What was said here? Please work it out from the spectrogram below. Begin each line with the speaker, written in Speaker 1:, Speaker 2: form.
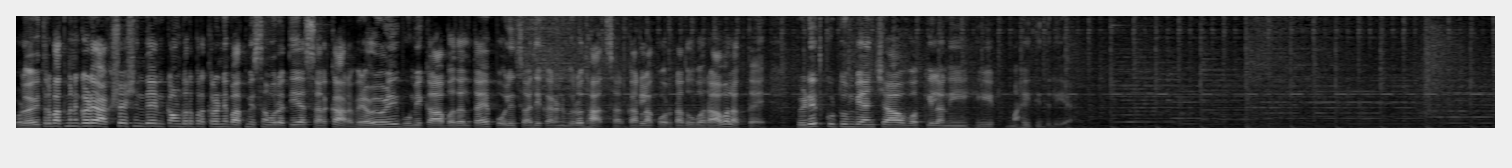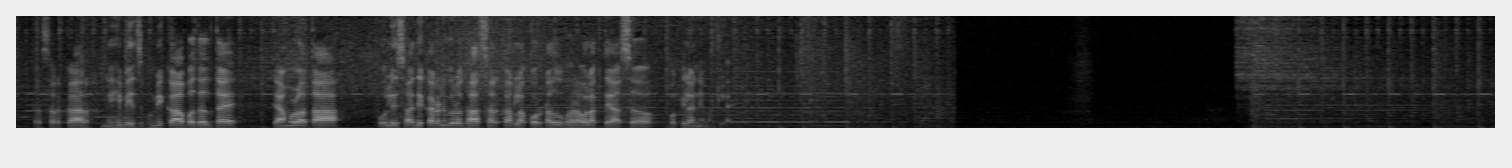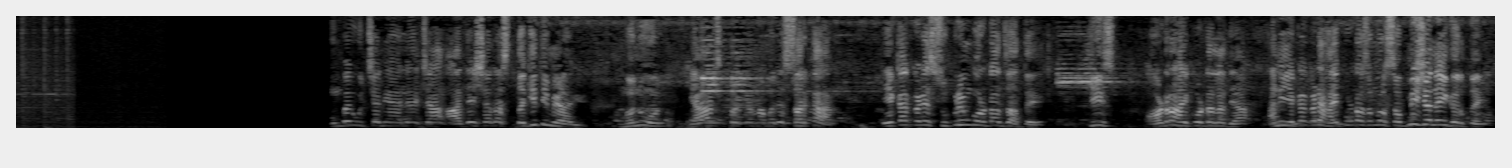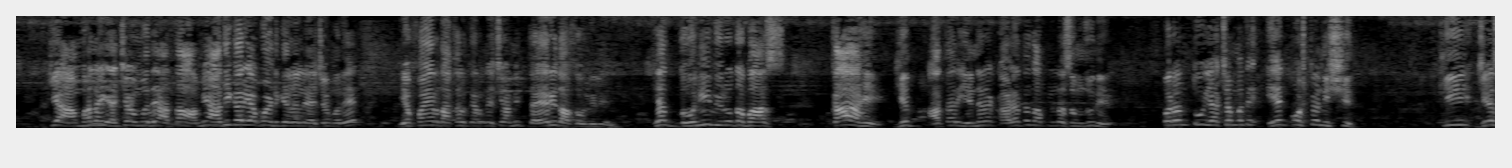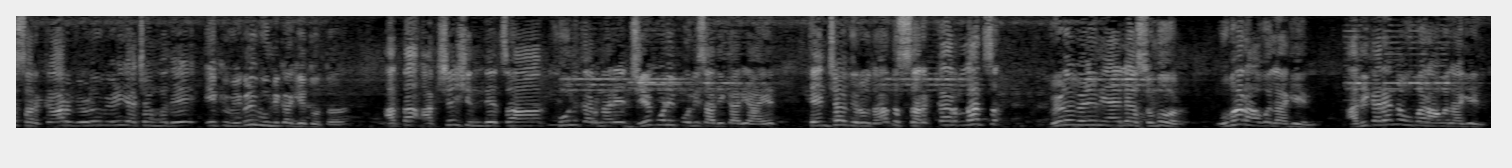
Speaker 1: वळूया इतर बातम्यांकडे अक्षय शिंदे एन्काउंटर प्रकरणी बातमी समोर येते. सरकार वेळोवेळी भूमिका बदलत आहे पोलीस अधिकाऱ्यांविरोधात सरकारला कोर्टात उभं राहावं लागतंय. पीडित कुटुंबियांच्या वकिलांनी ही माहिती दिली आहे. तर सरकार नेहमीच भूमिका बदलत आहे त्यामुळं आता पोलीस अधिकाऱ्यांविरोधात सरकारला कोर्टात उभं राहावं लागतंय असं वकिलांनी म्हटलंय.
Speaker 2: मुंबई उच्च न्यायालयाच्या आदेशाला स्थगिती मिळावी म्हणून याच प्रकरणामध्ये सरकार एकाकडे सुप्रीम कोर्टात जाते की ऑर्डर हायकोर्टाला द्या आणि एकाकडे हायकोर्टासमोर सबमिशनही करते की आम्हाला याच्यामध्ये आता आम्ही अधिकारी अपॉइंट केलेले याच्यामध्ये एफ आय आर दाखल करण्याची आम्ही तयारी दाखवलेली आहे. या दोन्ही विरोधाभास का आहे हे आता येणाऱ्या काळातच आपल्याला समजून येईल. परंतु याच्यामध्ये एक गोष्ट निश्चित की जे सरकार वेळोवेळी याच्यामध्ये एक वेगळी भूमिका घेत होतं आता अक्षय शिंदेचा खून करणारे जे कोणी पोलीस अधिकारी आहेत त्यांच्या विरोधात सरकारलाच वेळोवेळी न्यायालयासमोर उभं राहावं लागेल अधिकाऱ्यांना उभं राहावं लागेल.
